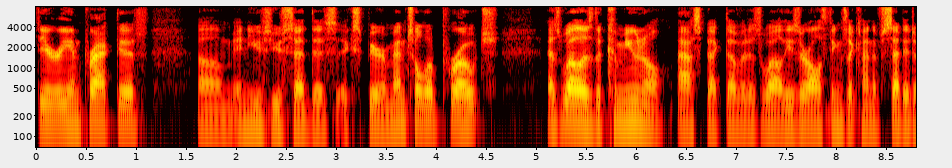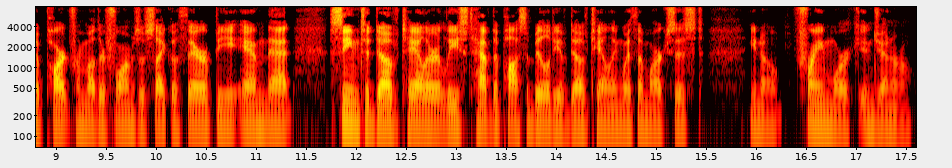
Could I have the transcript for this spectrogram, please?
theory and practice. Um, and you you said this experimental approach as well as the communal aspect of it as well. These are all things that kind of set it apart from other forms of psychotherapy and that seem to dovetail or at least have the possibility of dovetailing with a Marxist, you know, framework in general.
